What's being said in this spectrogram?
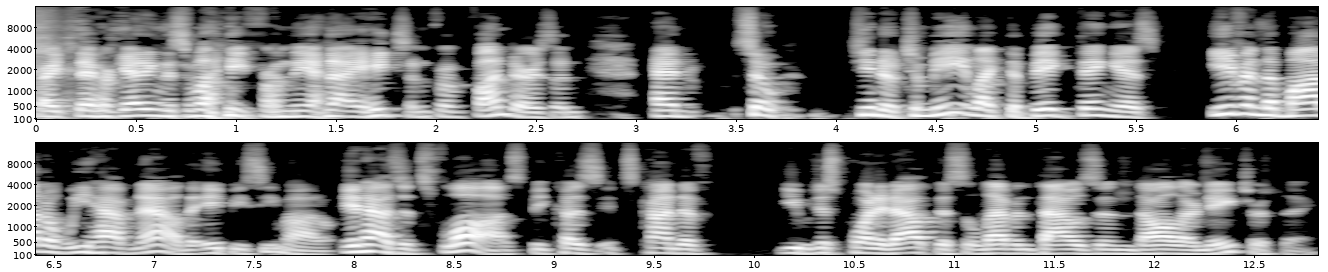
right they were getting this money from the nih and from funders and and so you know to me like the big thing is even the model we have now, the APC model, it has its flaws because it's kind of you just pointed out this eleven thousand dollar nature thing.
